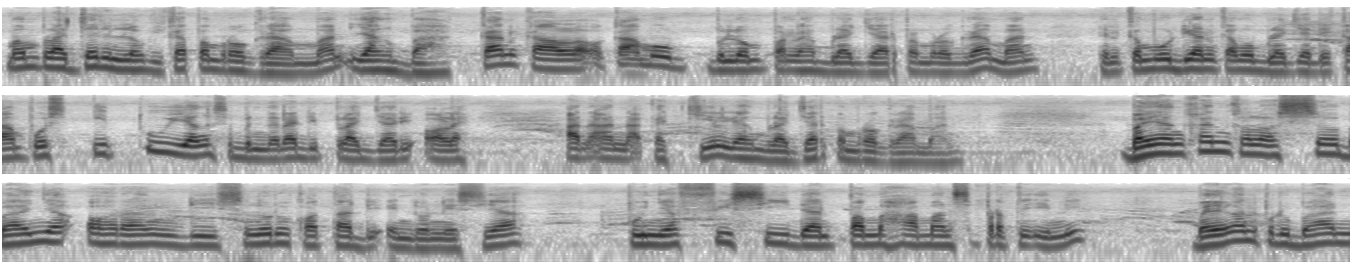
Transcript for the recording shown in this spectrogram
mempelajari logika pemrograman yang bahkan kalau kamu belum pernah belajar pemrograman dan kemudian kamu belajar di kampus itu yang sebenarnya dipelajari oleh anak-anak kecil yang belajar pemrograman. Bayangkan kalau sebanyak orang di seluruh kota di Indonesia punya visi dan pemahaman seperti ini, bayangkan perubahan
